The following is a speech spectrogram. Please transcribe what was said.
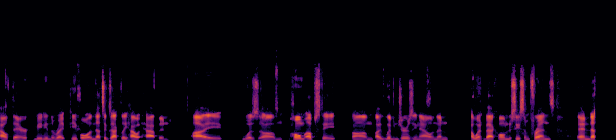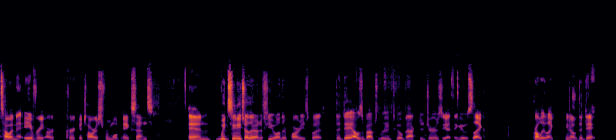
out there, meeting the right people, and that's exactly how it happened. I was um, home upstate. Um, I live in Jersey now, and then I went back home to see some friends, and that's how I met Avery, our current guitarist from What Makes Sense. And we'd seen each other at a few other parties, but the day I was about to leave to go back to Jersey, I think it was like probably like you know the day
